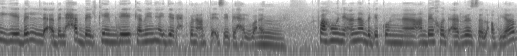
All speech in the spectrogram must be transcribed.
هي بال... بالحبة الكاملة كمان هيدي رح تكون عم تأذي بهالوقت مم. فهون أنا بدي أكون عم باخذ الرز الأبيض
